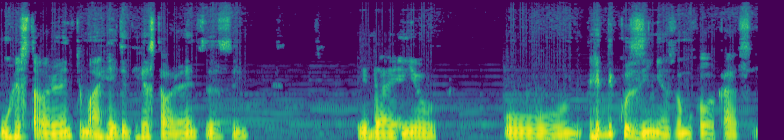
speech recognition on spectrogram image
um, restaurante, uma rede de restaurantes, assim. E daí o, o. rede de cozinhas, vamos colocar assim.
